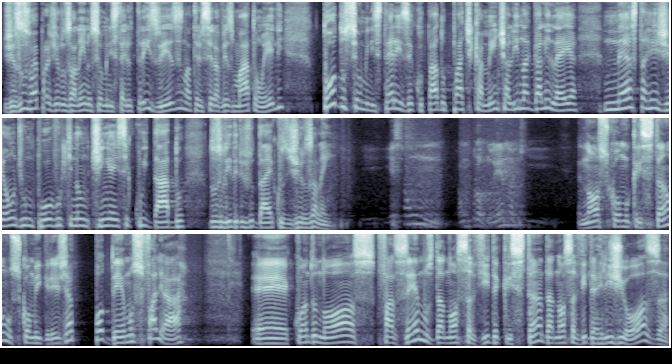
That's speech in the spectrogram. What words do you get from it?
Jesus vai para Jerusalém no seu ministério três vezes, na terceira vez matam ele. Todo o seu ministério é executado praticamente ali na Galiléia, nesta região de um povo que não tinha esse cuidado dos líderes judaicos de Jerusalém. Esse é um, é um problema que nós, como cristãos, como igreja, podemos falhar é, quando nós fazemos da nossa vida cristã, da nossa vida religiosa,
